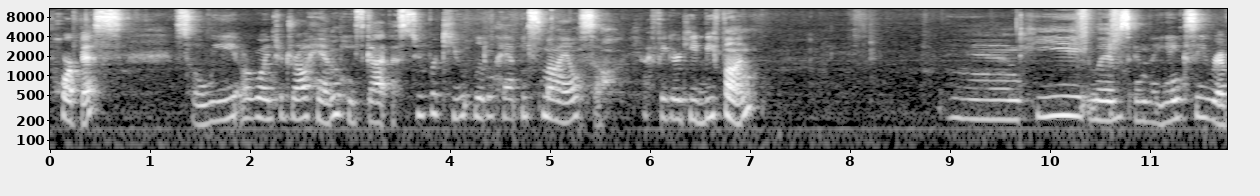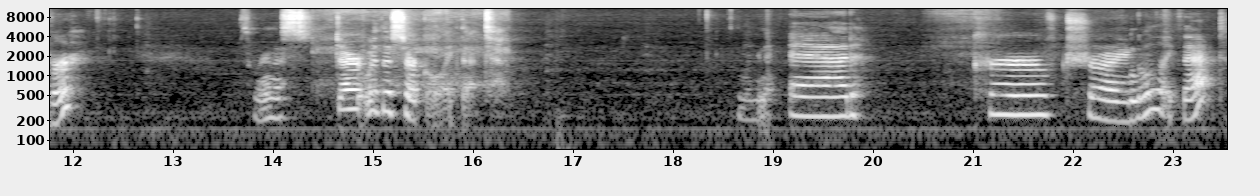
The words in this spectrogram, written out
porpoise, so we are going to draw him. He's got a super cute little happy smile, so I figured he'd be fun. And he lives in the Yangtze River. So we're going to start with a circle like that. We're going to add curved triangle like that.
